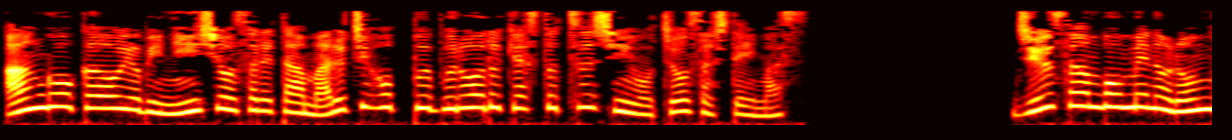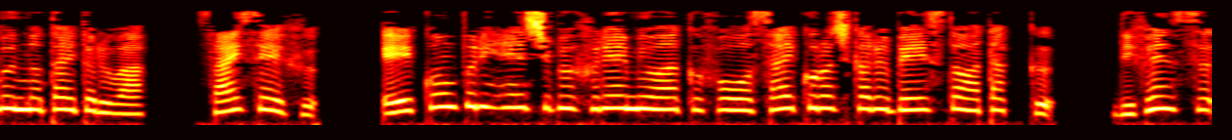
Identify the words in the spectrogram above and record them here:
暗号化及び認証されたマルチホップブロードキャスト通信を調査しています。13本目の論文のタイトルは、再政府、A Comprehensive Framework for Psychological Based Attack, Defense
